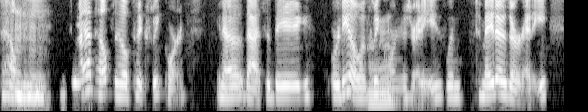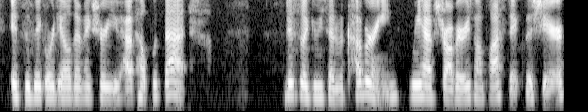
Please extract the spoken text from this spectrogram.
to help me? Do I have help to help pick sweet corn? You know, that's a big ordeal when sweet Mhm. corn is ready. When tomatoes are ready, it's a big ordeal to make sure you have help with that. Just like we said with covering, we have strawberries on plastic this year.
